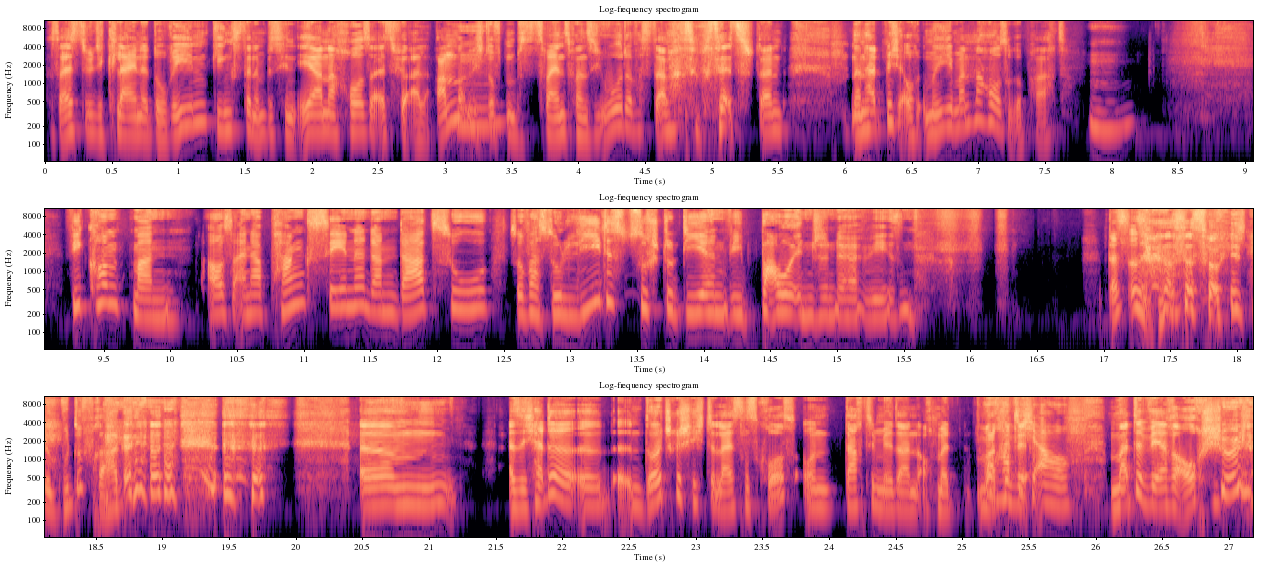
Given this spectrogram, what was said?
Das heißt, für die kleine Doreen ging es dann ein bisschen eher nach Hause als für alle anderen. Mhm. Ich durfte bis 22 Uhr oder was damals im Gesetz stand. Und dann hat mich auch immer jemand nach Hause gebracht. Mhm. Wie kommt man aus einer Punk-Szene dann dazu, sowas Solides zu studieren wie Bauingenieurwesen? Das ist, das ist wirklich eine gute Frage. ähm, also ich hatte äh, einen Deutschgeschichte-Leistungskurs und dachte mir dann auch mit oh, Mathe, oh, hatte ich auch. Mathe wäre auch schön.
